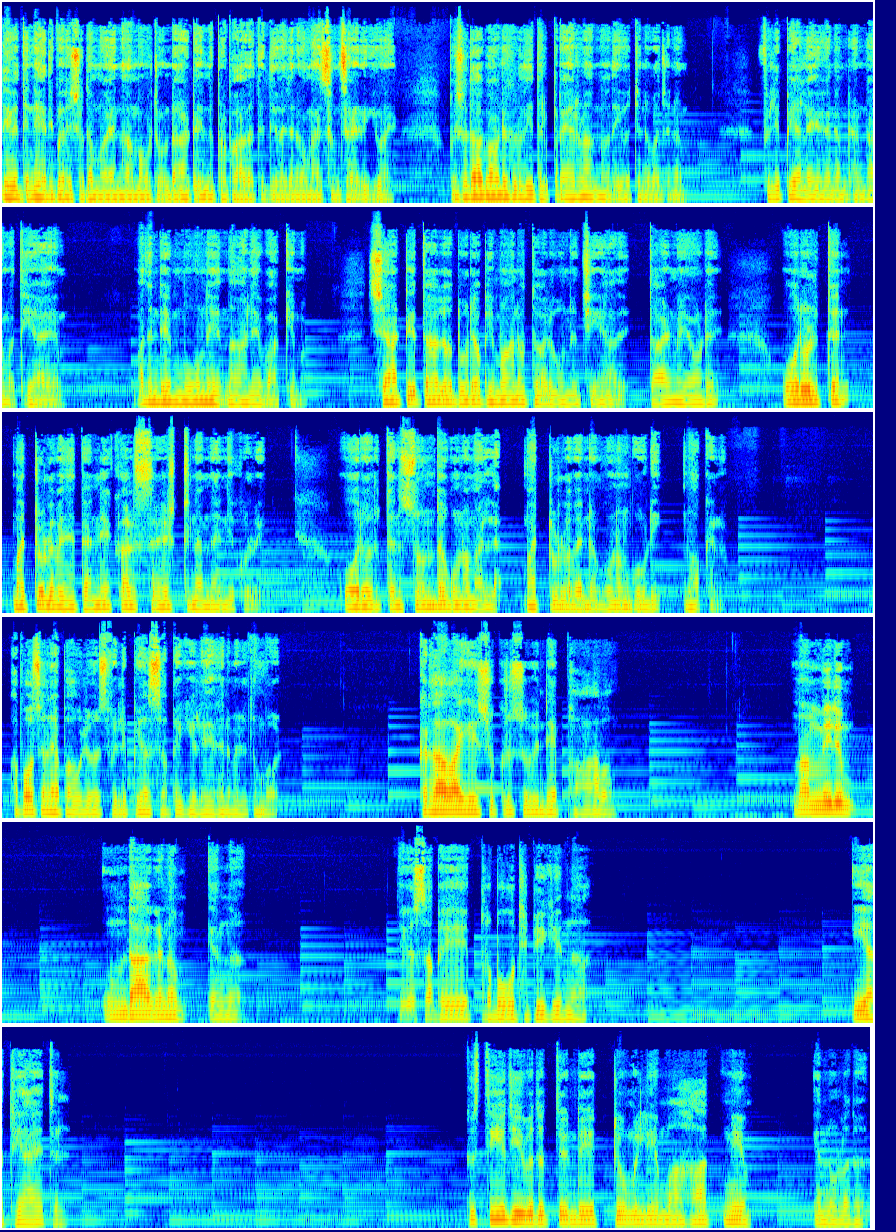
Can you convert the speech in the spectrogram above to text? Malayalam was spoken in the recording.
ദൈവത്തിന്റെ അതിപരിശുദ്ധമായ നാമം ഉണ്ടാകട്ടെ ഇന്ന് പ്രഭാതത്തിൽ ദൈവജനവുമായി സംസാരിക്കുവാൻ പരിശുദ്ധാത്മാവിന്റെ ഹൃദയത്തിൽ പ്രേരണ എന്ന ദൈവത്തിന്റെ വചനം. ഫിലിപ്പിയ ലേഖനം രണ്ടാം അധ്യായം അതിന്റെ മൂന്ന് നാല് വാക്യം. ശാഠ്യത്താലോ ദുരഭിമാനത്താലോ ഒന്നും ചെയ്യാതെ താഴ്മയോടെ ഓരോരുത്തൻ മറ്റുള്ളവനെ തന്നെക്കാൾ ശ്രേഷ്ഠനെന്ന് എണ്ണിക്കൊള്ളി ഓരോരുത്തൻ സ്വന്തം ഗുണമല്ല മറ്റുള്ളവന്റെ ഗുണം കൂടി നോക്കണം. അപ്പോസന പൗലോസ് ഫിലിപ്പിയ സഭയ്ക്ക് ലേഖനം എഴുതുമ്പോൾ കർത്താവായ യേശു ക്രിസ്തുവിന്റെ ഭാവം നമ്മിലും ഉണ്ടാകണം എന്ന് ദൈവസഭയെ പ്രബോധിപ്പിക്കുന്ന ഈ അധ്യായത്തിൽ ക്രിസ്തീയ ജീവിതത്തിന്റെ ഏറ്റവും വലിയ മഹാത്മ്യം എന്നുള്ളത്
